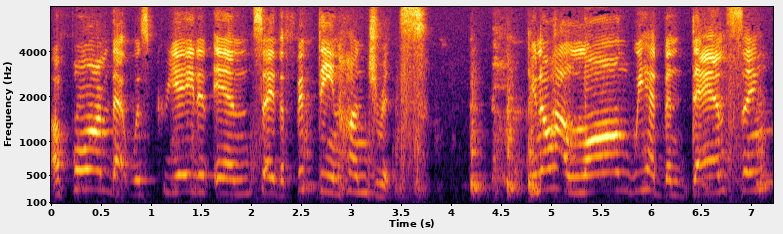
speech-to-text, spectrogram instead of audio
a form that was created in, say, the 1500s. You know how long we had been dancing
